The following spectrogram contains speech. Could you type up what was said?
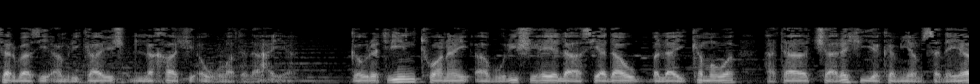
سەربازی ئەمریکایش لە خاکی ئەو وڵاتەدا هەیە. گەورەترین توانای ئابوریشی هەیە لە ئاسیادا و بەلای کەمەوە هەتا چارەکی یەکەمی ئەم سەدەیە،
